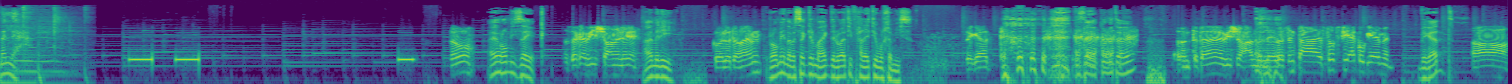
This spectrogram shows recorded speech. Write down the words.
ملاح ألو. أيوه رامي إزيك؟ ازيك يا بيشو عامل إيه؟ عامل إيه؟ كله تمام؟ رامي أنا بسجل معاك دلوقتي في حلقة يوم الخميس. بجد؟ إزيك؟ كله تمام؟ انت تمام يا بيشو الحمد لله. بس انت الصوت فيه اكو جامد. بجد؟ آه.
